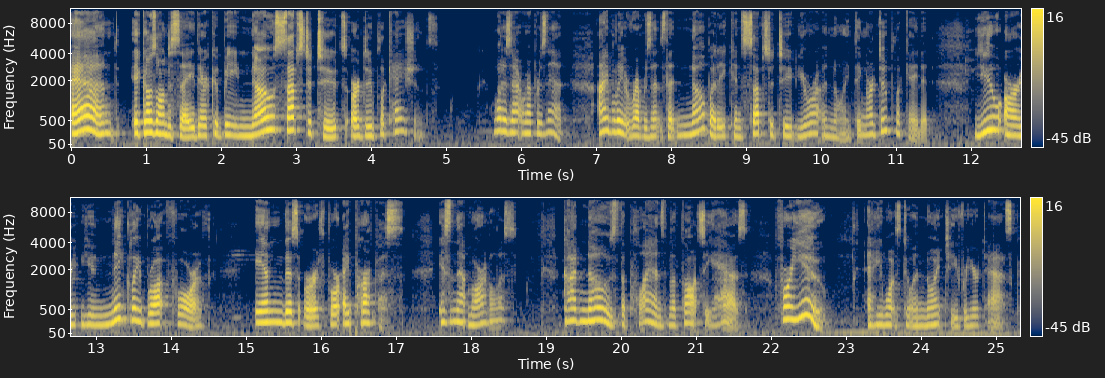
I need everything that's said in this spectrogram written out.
And it goes on to say there could be no substitutes or duplications. What does that represent? I believe it represents that nobody can substitute your anointing or duplicate it. You are uniquely brought forth in this earth for a purpose. Isn't that marvelous? God knows the plans and the thoughts He has for you, and He wants to anoint you for your task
